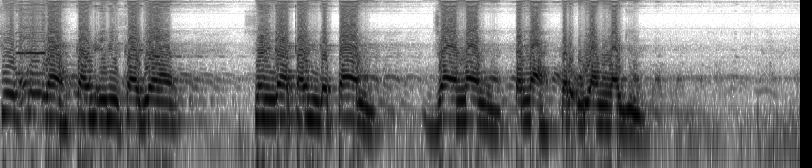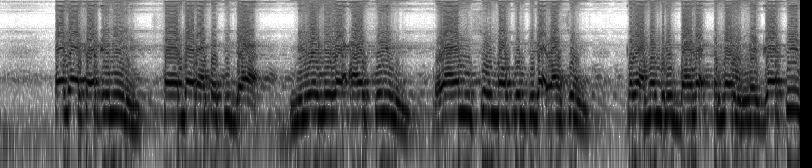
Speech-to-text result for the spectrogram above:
cukuplah tahun ini saja sehingga tahun depan jangan pernah terulang lagi. Pada saat ini sadar atau tidak nilai-nilai asing langsung maupun tidak langsung telah memberi banyak pengaruh negatif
